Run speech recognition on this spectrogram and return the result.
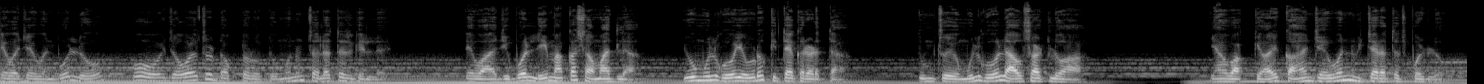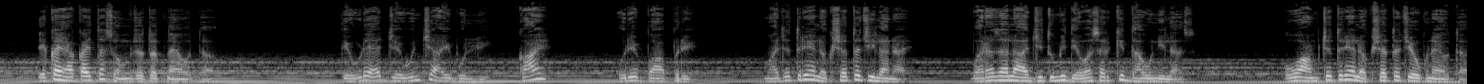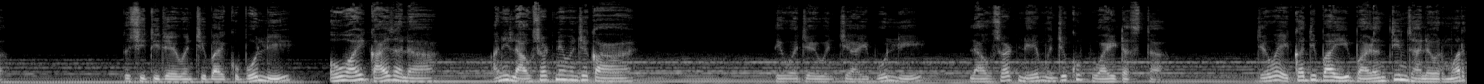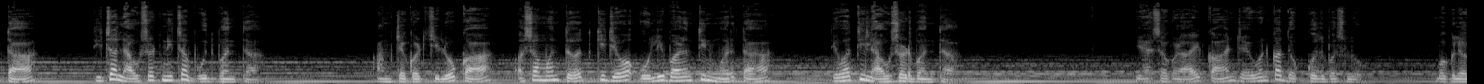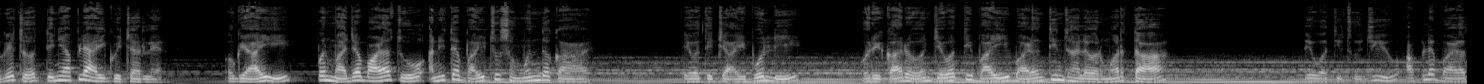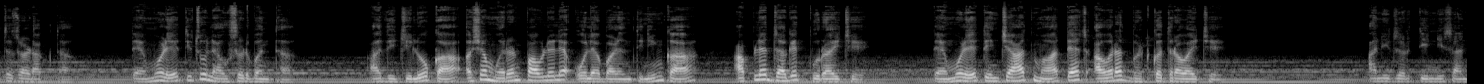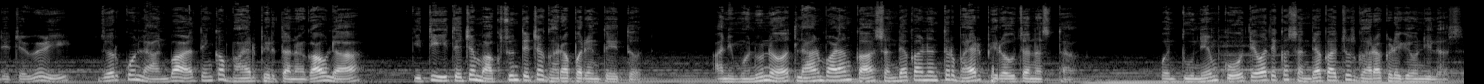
तेव्हा जेवण बोललो हो जवळचो डॉक्टर होतो म्हणून चलतच गेलोय. तेव्हा आजी बोलली माका समाजला यो मुलगो एवढो कित्याक रडता? तुमचो यो मुलगो लावसाटलो हा. ह्या वाक्य ऐकान जेवण विचारातच पडलो. एका ह्या काय तर समजतच नाही होता. तेवढ्यात जेवणची आई बोलली काय? अरे बाप रे माझ्या तरी या लक्षातच इला नाही. बरा झाला आजी तुम्ही देवासारखी धावून इलास ओ आमच्या तरी या लक्षातच येऊक नाही होता. तशी ती जयवंतची बायको बोलली अहो आई काय झाला? आणि लावसाटणे म्हणजे काय? तेव्हा जयवंतची आई बोलली लावसाटणे म्हणजे खूप वाईट असता. जेव्हा एखादी बाई बाळंतीन झाल्यावर मरता तिचा लावसटणीचा भूत बनता. आमच्याकडची लोका असं म्हणतात की जेव्हा ओली बाळंतीन मरता तेव्हा ती लावसट बनता. या सगळं ऐकान जयवण का धक्कोच बसलो. मग लगेचच तिने आपल्या आईक विचारल्यान अगे आई पण माझ्या बाळाचो आणि त्या बाईचो संबंध काय? तेव्हा तिची आई बोलली अरे कारण जेव्हा ती बाई बाळंतीन झाल्यावर मरता तेव्हा तिचो जीव आपल्या बाळातच अडकता. त्यामुळे तिचो लावसड बनता. आधीची लोका अशा मरण पावलेल्या ओल्या बाळंतिनींका आपल्याच जागेत पुरायचे. त्यामुळे त्यांच्या आत्मा त्याच आवारात भटकत राहायचे. आणि जर तिन्ही सांजेच्या वेळी जर कोण लहान बाळ त्यांका बाहेर फिरताना गावला की ती त्याच्या मागसून त्याच्या घरापर्यंत येतात आणि म्हणूनच लहान बाळांका संध्याकाळनंतर बाहेर फिरवचा नसता. पण तू नेमको तेव्हा तेका संध्याकाळचोच घराकडे घेऊन येलास.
